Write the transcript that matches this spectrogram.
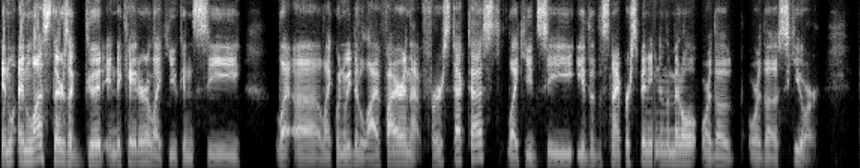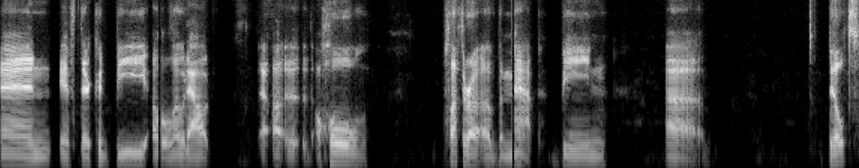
In, unless there's a good indicator like you can see like uh like when we did live fire in that first tech test like you'd see either the sniper spinning in the middle or the or the skewer and if there could be a loadout a, a, whole plethora of the map being uh built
